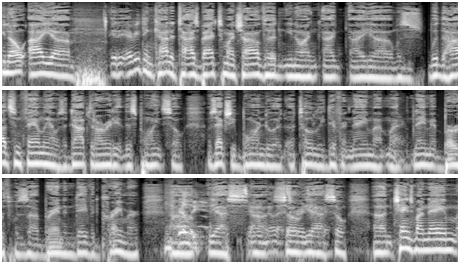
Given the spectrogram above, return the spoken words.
You know, I uh, it, everything kind of ties back to my childhood. You know, I I, I uh, was with the Hodgson family. I was adopted already at this point, so I was actually born to a, a totally different name. My, my right. name at birth was uh, Brandon David Kramer. Really? Uh, yes. Uh, so yeah, so uh, changed my name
